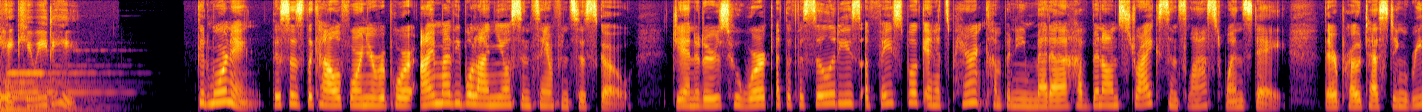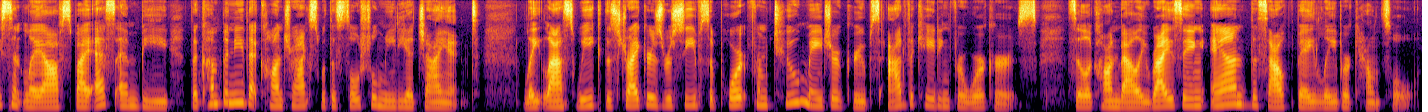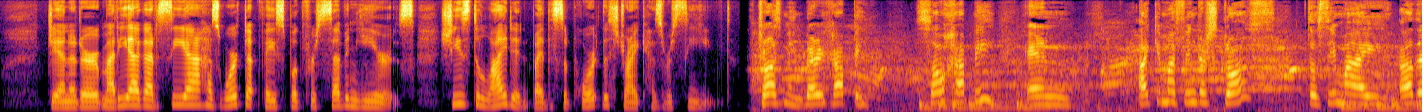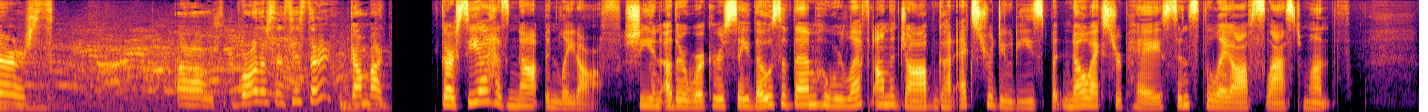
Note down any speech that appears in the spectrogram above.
KQED. Good morning. This is the California Report. I'm Madi Bolaños in San Francisco. Janitors who work at the facilities of Facebook and its parent company Meta have been on strike since last Wednesday. They're protesting recent layoffs by SBM, the company that contracts with the social media giant. Late last week, the strikers received support from two major groups advocating for workers Silicon Valley Rising and the South Bay Labor Council. Janitor Maria Garcia has worked at Facebook for seven years. She's delighted by the support the strike has received. Trust me, very happy. So happy. And I keep my fingers crossed to see my other uh, brothers and sisters come back. Garcia has not been laid off. She and other workers say those of them who were left on the job got extra duties but no extra pay since the layoffs last month.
